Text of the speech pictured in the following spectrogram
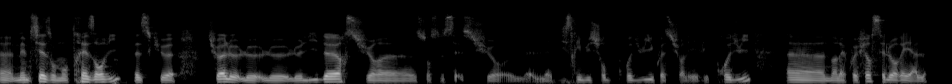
Même si elles en ont très envie parce que tu vois le, leader sur sur la, distribution de produits quoi sur les, produits dans la coiffure c'est L'Oréal.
